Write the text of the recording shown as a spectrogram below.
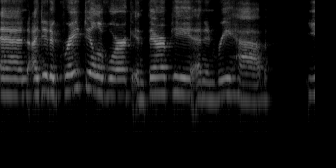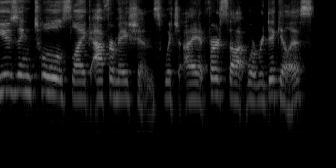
And I did a great deal of work in therapy and in rehab using tools like affirmations, which I at first thought were ridiculous.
